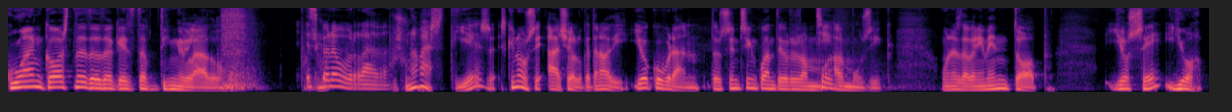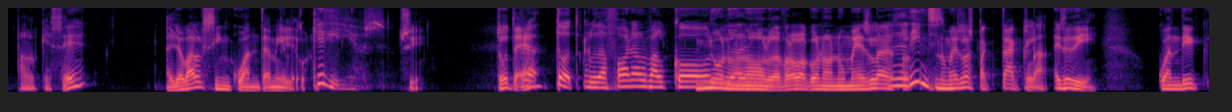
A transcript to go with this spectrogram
quan costa tot aquest tinglado? és que una borrada. Pues una bestiesa. És que no ho sé. Ah, això, el que t'anava a dir. Jo cobrant 250 euros al, Sí. al músic, un esdeveniment top, jo sé, jo, pel que sé, allò val 50.000 euros. Què dius? Sí. Tot, eh? Però tot, lo de fora, al balcó... No, lo no, de no, el de fora del balcó no, només la- Lo de dins? només l'espectacle. És a dir, quan dic...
